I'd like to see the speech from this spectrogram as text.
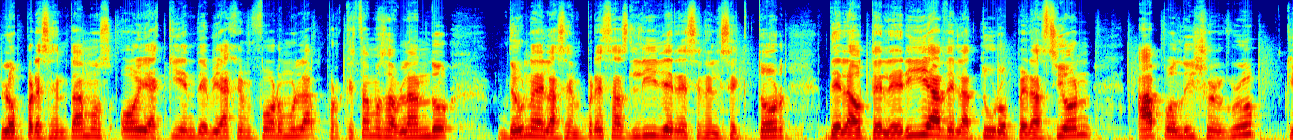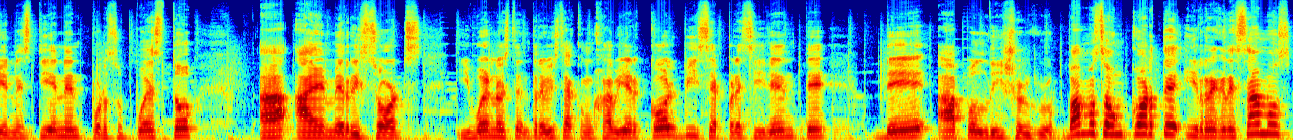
Lo presentamos hoy aquí en De Viaje en Fórmula porque estamos hablando de una de las empresas líderes en el sector de la hotelería, de la tour operación, Apple Leisure Group, quienes tienen por supuesto a AM Resorts. Y bueno, esta entrevista con Javier Cole, vicepresidente de Apple Leisure Group. Vamos a un corte y regresamos.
